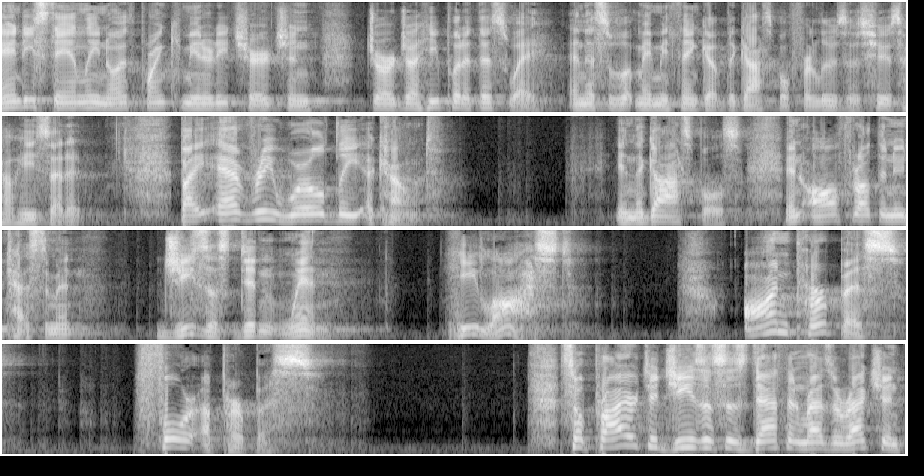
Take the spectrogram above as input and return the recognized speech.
Andy Stanley, North Point Community Church in Georgia, he put it this way, and this is what made me think of the gospel for losers. Here's how he said it By every worldly account in the gospels and all throughout the New Testament, Jesus didn't win, he lost on purpose for a purpose. So prior to Jesus' death and resurrection,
